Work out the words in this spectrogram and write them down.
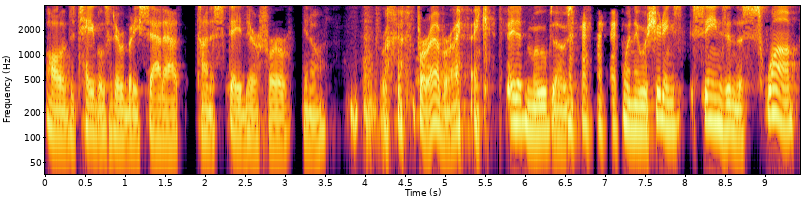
all of the tables that everybody sat at kind of stayed there for, you know, for, forever, I think. They didn't move those. when they were shooting scenes in the swamp,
